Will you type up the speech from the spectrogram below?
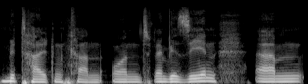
mithalten kann. Und wenn wir sehen, ähm,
